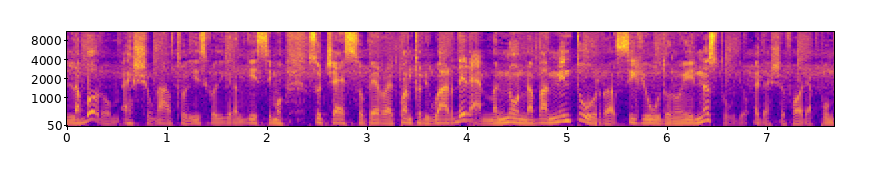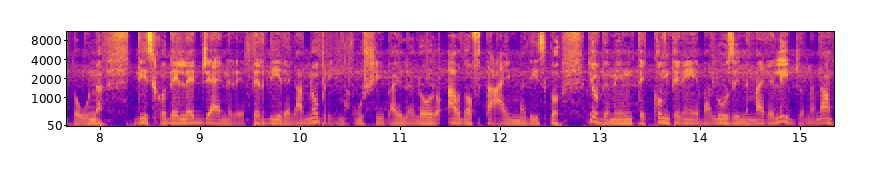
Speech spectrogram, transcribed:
lavoro esce un altro disco di grandissimo successo per quanto riguarda i Rem, non vanno in tour, si chiudono in studio ed esce fuori appunto un disco del genere. Per dire l'anno prima usciva il loro Out of Time disco che ovviamente conteneva Losing My Religion, no?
